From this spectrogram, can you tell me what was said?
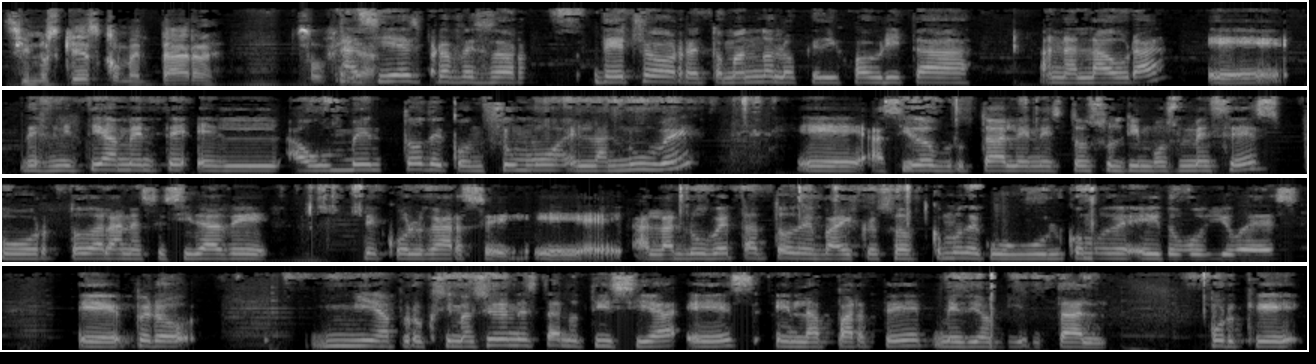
Si nos quieres comentar, Sofía. Así es, profesor. De hecho, retomando lo que dijo ahorita Ana Laura, eh, definitivamente el aumento de consumo en la nube eh, ha sido brutal en estos últimos meses por toda la necesidad de, colgarse eh, a la nube tanto de Microsoft como de Google como de AWS. pero mi aproximación en esta noticia es en la parte medioambiental porque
